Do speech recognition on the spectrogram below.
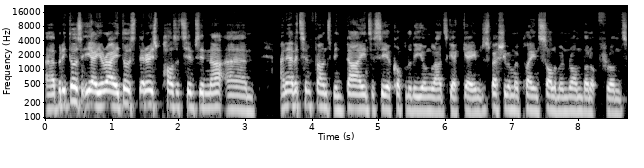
Uh, but it does, yeah, you're right. It does. There is positives in that. Um, and Everton fans have been dying to see a couple of the young lads get games, especially when we're playing Salomon Rondon up front,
